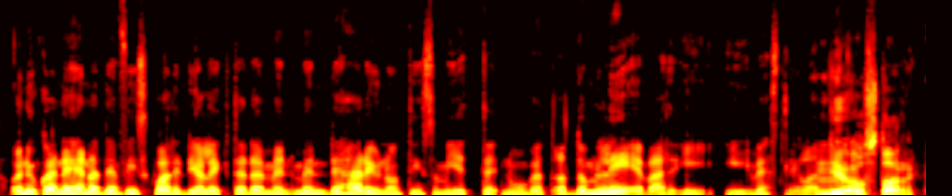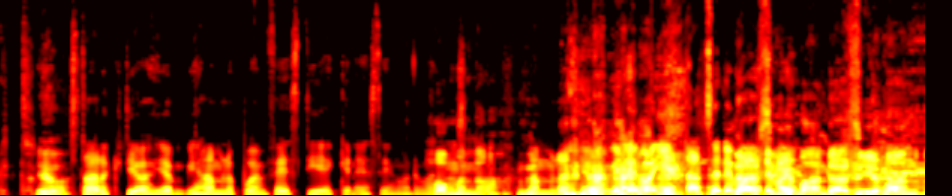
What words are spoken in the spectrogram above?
och nu kan det hända att den finns kvar i dialekter där, men, men det här är ju någonting som är jättenoga, att, att de lever i, i Västnyland. Mm, Ja. Och starkt. ja. Starkt, ja. Jag, jag hamnade på en fest i Ekenäs en gång. Det var Hamna. någon som- Hamna. Ja, men det var jätte, alltså, det var, Där det ser var, man, där ser man.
